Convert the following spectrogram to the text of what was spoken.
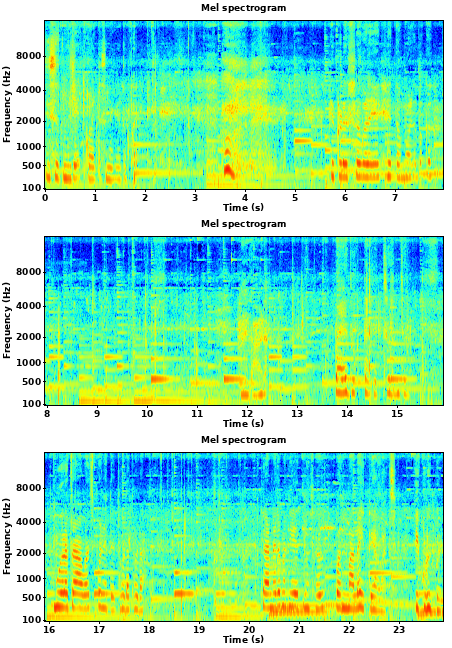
दिसत म्हणजे कळतच नाही त्याचा फरक इकडं सगळे शेतामुळे बघा. माय गाड पाय दुखतात आहेत मोराचा आवाज पण येतो आहे थोडा थोडा. कॅमेऱ्यामध्ये येत नसेल पण मला येते आवाज. इकडून पण.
